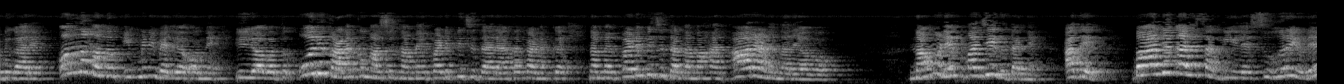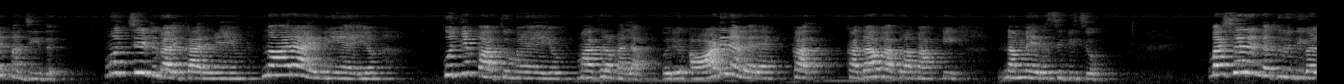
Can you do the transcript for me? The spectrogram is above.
കൂട്ടുകാരെ ഒന്നും ഒന്നും ഇമ്മിണി ബെല്ല് ഒന്ന് ഈ ലോകത്ത് ഒരു കണക്ക് മാസം നമ്മെ പഠിപ്പിച്ചു തരാത്ത കണക്ക് നമ്മെ പഠിപ്പിച്ചു തന്ന മഹാൻ ആരാണെന്ന് അറിയാവോ നമ്മുടെ മജീദ് തന്നെ. അതെ ബാല്യകാല സഖിയിലെ സുഹറയുടെ മജീദ്. മുച്ചീട്ട് കളിക്കാരനെയും നാരായണിയെയും കുഞ്ഞിപ്പാത്തുമ്മയെയും മാത്രമല്ല ഒരു ആടിനെ വരെ കഥാപാത്രമാക്കി നമ്മെ രസിപ്പിച്ചു. ബഷീറിന്റെ കൃതികൾ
